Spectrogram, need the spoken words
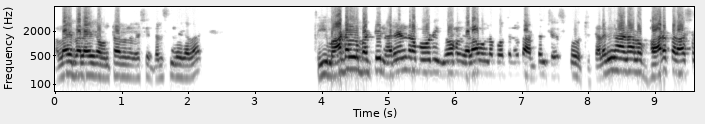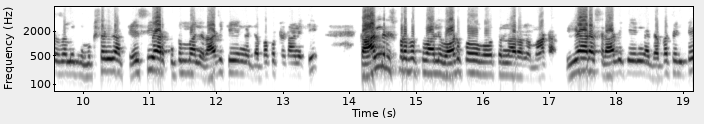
అలాయి బలాయిగా ఉంటారన్న విషయం తెలిసిందే కదా. ఈ మాటలను బట్టి నరేంద్ర మోడీ వ్యూహం ఎలా ఉండబోతున్నదో అర్థం చేసుకోవచ్చు. తెలంగాణలో భారత రాష్ట్ర సమితిని ముఖ్యంగా కేసీఆర్ కుటుంబాన్ని రాజకీయంగా దెబ్బకొట్టడానికి కాంగ్రెస్ ప్రభుత్వాన్ని వాడుకోబోతున్నారన్న మాట. బీఆర్ఎస్ రాజకీయంగా దెబ్బతింటే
